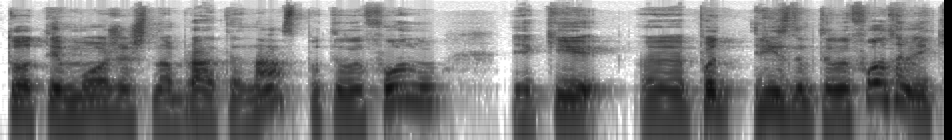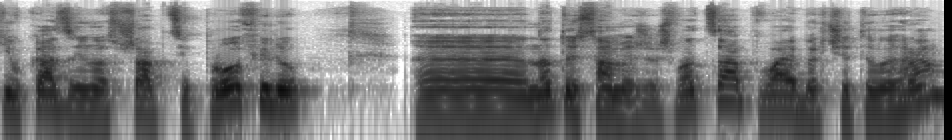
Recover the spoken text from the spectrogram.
то ти можеш набрати нас по телефону, які, е, по різним телефонам, які вказані у нас в шапці профілю, на той самий же ж WhatsApp, Viber чи Telegram,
